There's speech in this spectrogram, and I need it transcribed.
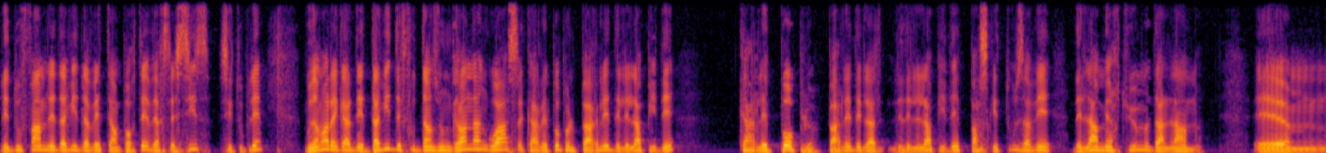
les deux femmes de David avaient été emportées, verset 6, s'il te plaît. Vous avez regardé, David est dans une grande angoisse car le peuple parlait de les lapider car les peuples parlaient de, les lapider parce que tous avaient de l'amertume dans l'âme. Euh,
